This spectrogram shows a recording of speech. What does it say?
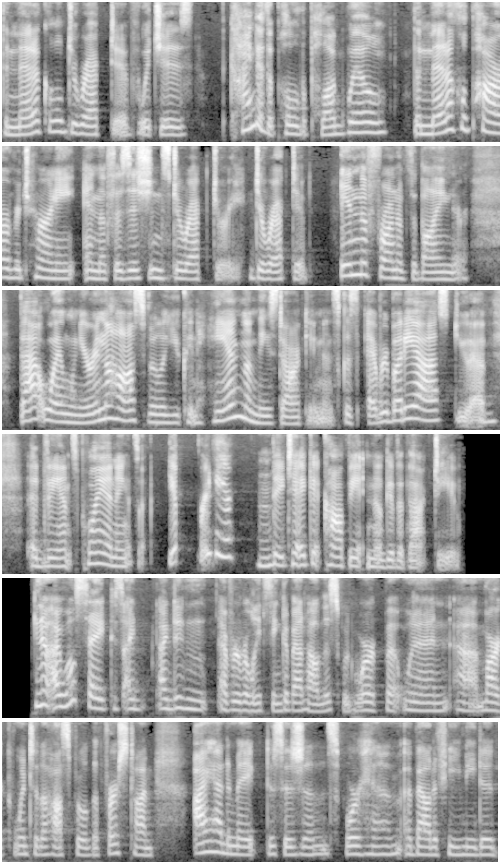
the medical directive, which is kind of the pull the plug will, the medical power of attorney, and the physician's directory directive in the front of the binder. That way, when you're in the hospital, you can hand them these documents because everybody asked, you have mm-hmm. advanced planning. It's like, yep, right here. Mm-hmm. They take it, copy it, and they'll give it back to you. You know, I will say, because I, I didn't ever really think about how this would work, but when uh, Mark went to the hospital the first time, I had to make decisions for him about if he needed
